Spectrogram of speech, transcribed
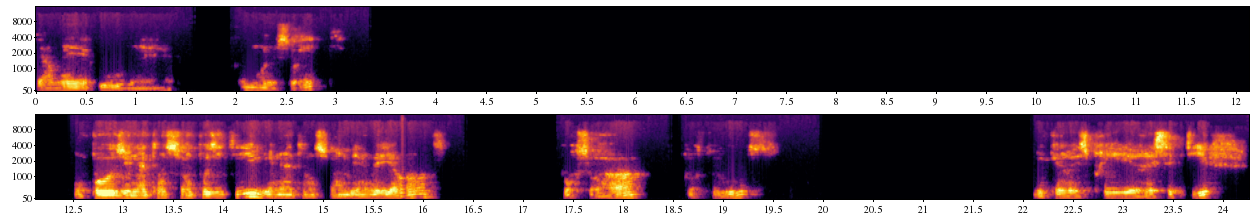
fermé ou ouvert, comme on le souhaite. On pose une intention positive, une intention bienveillante pour soi, pour tous. Le cœur esprit réceptif,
